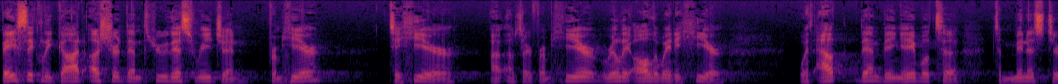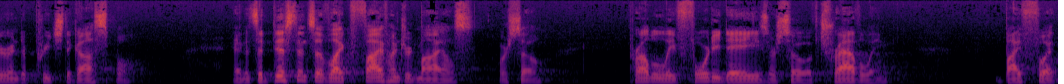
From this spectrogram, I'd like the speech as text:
Basically, God ushered them through this region from here to here. Uh, I'm sorry, from here really all the way to here without them being able to, to minister and to preach the gospel. And it's a distance of like 500 miles or so. probably 40 days or so of traveling by foot,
